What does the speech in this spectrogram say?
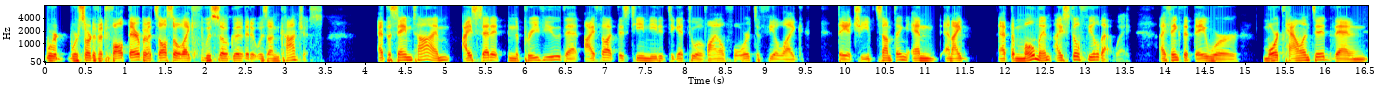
we're we're sort of at fault there, but it's also like he was so good that it was unconscious. At the same time, I said it in the preview that I thought this team needed to get to a final four to feel like they achieved something. And and I at the moment I still feel that way. I think that they were more talented than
